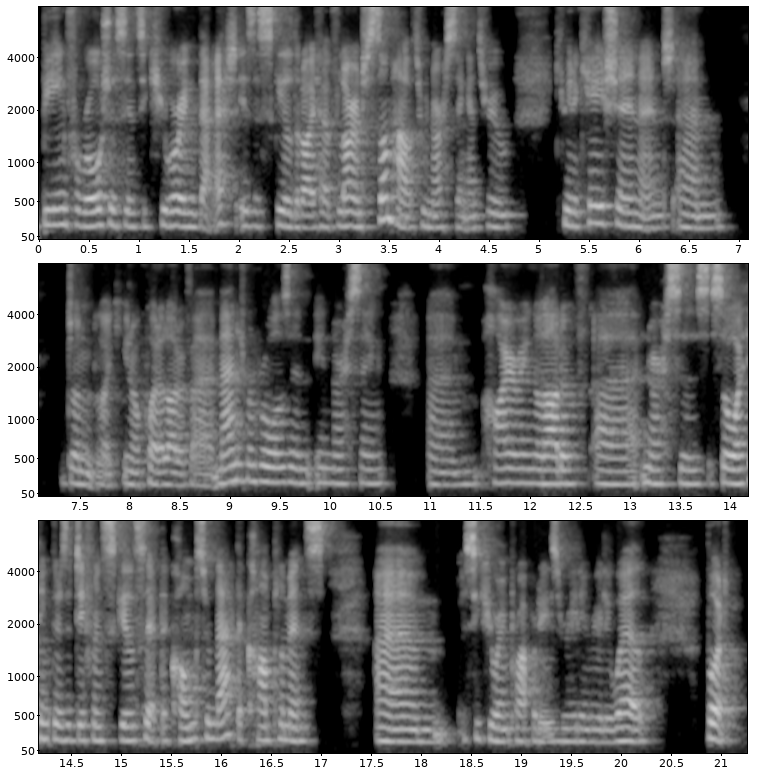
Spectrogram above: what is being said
being ferocious in securing that is a skill that I have learned somehow through nursing and through communication and um, done like you know quite a lot of uh, management roles in in nursing, um, hiring a lot of uh, nurses. So I think there's a different skill set that comes from that that complements um, securing properties really really well. But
